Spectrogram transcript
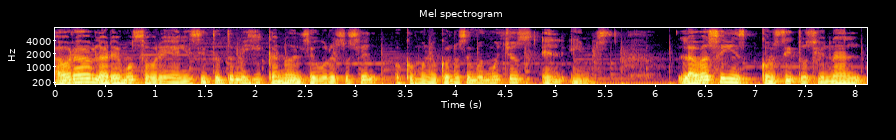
ahora hablaremos sobre el Instituto Mexicano del Seguro Social, o como lo conocemos muchos, el IMSS. La base constitucional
